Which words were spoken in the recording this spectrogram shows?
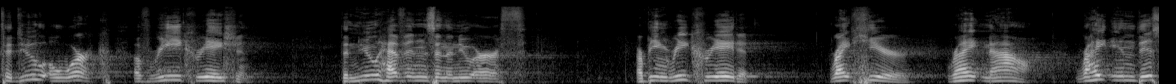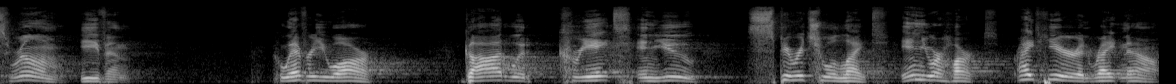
to do a work of recreation. The new heavens and the new earth are being recreated right here, right now, right in this room, even. Whoever you are, God would create in you spiritual light in your heart, right here and right now.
